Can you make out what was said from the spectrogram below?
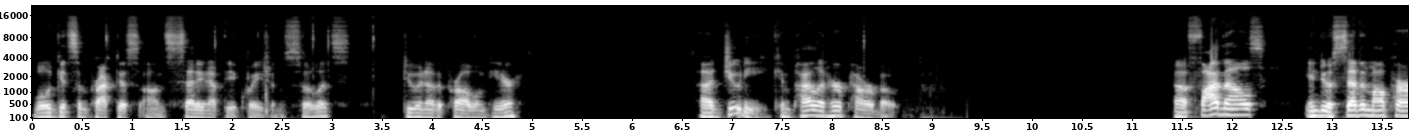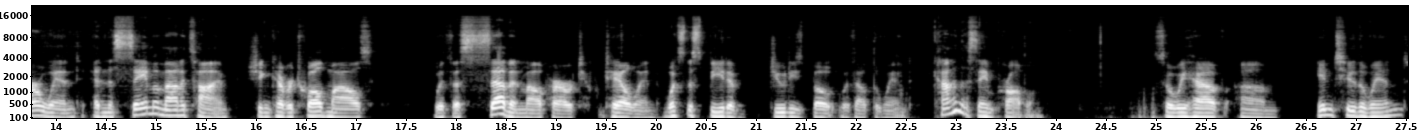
we'll get some practice on setting up the equations. So let's do another problem here. Uh, Judy can pilot her powerboat. Uh, five miles into a seven mile per hour wind, and the same amount of time, she can cover 12 miles with a seven mile per hour tailwind. What's the speed of Judy's boat without the wind? Kind of the same problem. So we have um, into the wind,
